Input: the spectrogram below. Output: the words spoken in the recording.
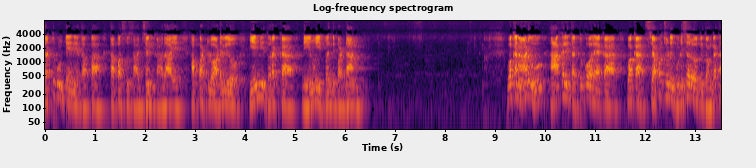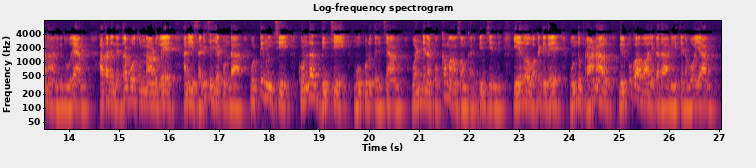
తట్టుకుంటేనే తప్ప తపస్సు సాధ్యం కాదాయే. అప్పట్లో అడవిలో ఏమీ దొరక్క నేను ఇబ్బంది పడ్డాను. ఒకనాడు ఆకలి తట్టుకోలేక ఒక శపచుడి గుడిసెలోకి దొంగతనానికి దూరాను. అతడు నిద్రపోతున్నాడులే అని సడి చెయ్యకుండా ఉట్టి నుంచి కుండ దించి మూకుడు తెరిచాను. వండిన కుక్క మాంసం కనిపించింది. ఏదో ఒకటిలే ముందు ప్రాణాలు నిలుపుకోవాలి కదా అని తినబోయాను.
